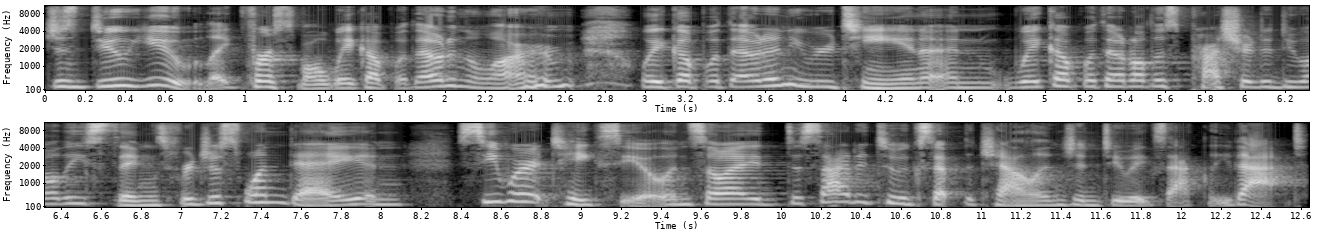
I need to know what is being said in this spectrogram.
just do you. Like, first of all, wake up without an alarm, wake up without any routine, and wake up without all this pressure to do all these things for just one day and see where it takes you. And so I decided to accept the challenge and do exactly that.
